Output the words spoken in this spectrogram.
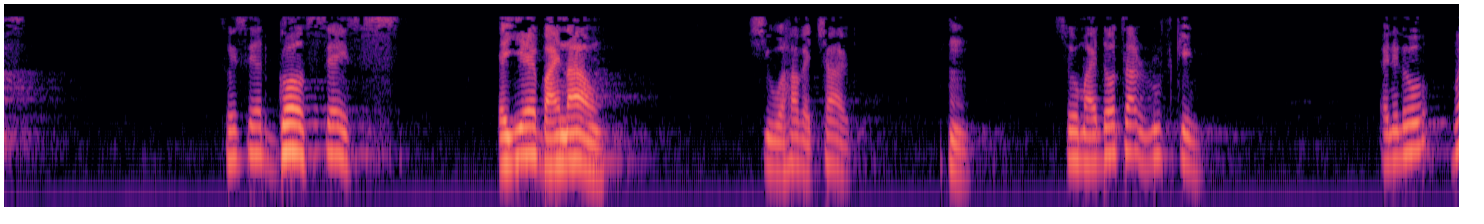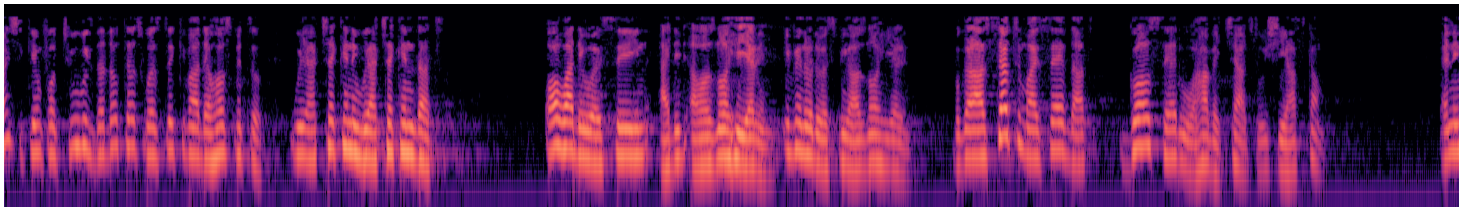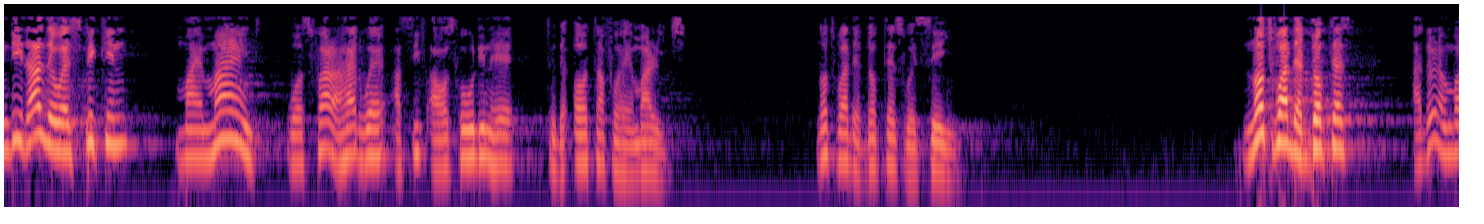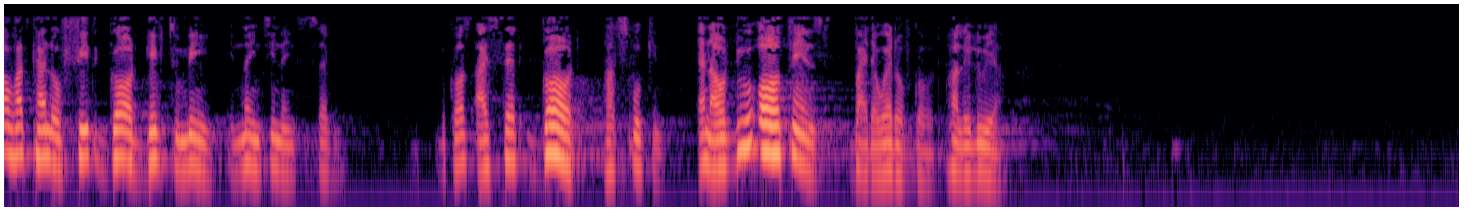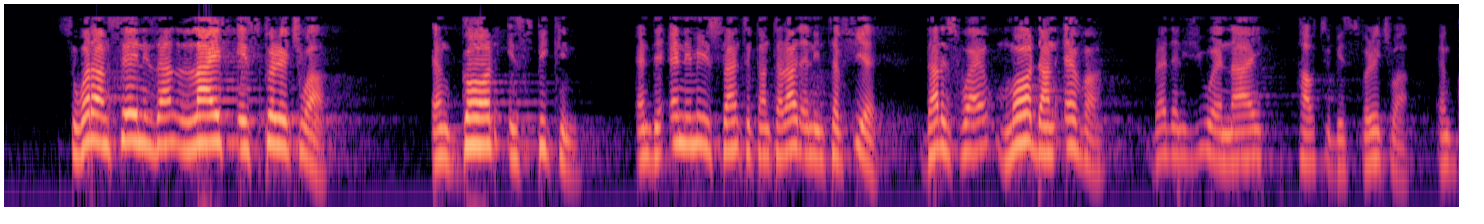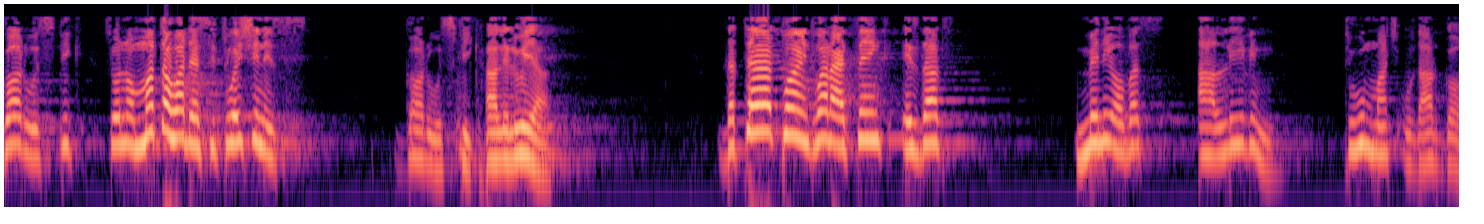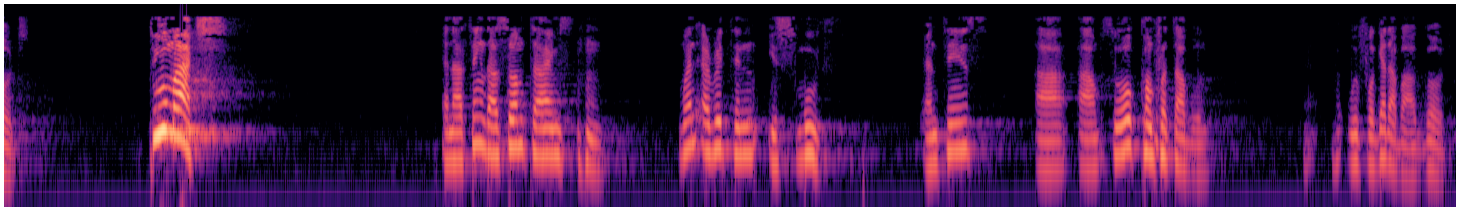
So he said, God says, a year by now, she will have a child. Hmm. So my daughter Ruth came. And you know, when she came for two weeks, the doctors were taking her at the hospital. We are checking it, we are checking that. All what they were saying, I did, I was not hearing. Even though they were speaking, I was not hearing. Because I said to myself that God said we'll have a child, so she has come. And indeed, as they were speaking, my mind was far ahead where as if I was holding her to the altar for her marriage. Not what the doctors were saying. Not what the doctors, I don't remember what kind of faith God gave to me in 1997. Because I said, God has spoken. And I'll do all things by the word of God. Hallelujah. So what I'm saying is that life is spiritual. And God is speaking. And the enemy is trying to counteract and interfere. That is why more than ever, brethren, you and I have to be spiritual. And God will speak. So no matter what the situation is, God will speak. Hallelujah. The third point, what I think is that many of us are living too much without God. Too much. And I think that sometimes when everything is smooth and things are, are so comfortable, we forget about God.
